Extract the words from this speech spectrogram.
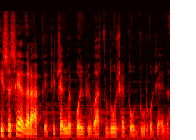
इससे अगर आपके किचन में कोई भी वास्तु दोष है तो दूर हो जाएगा।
